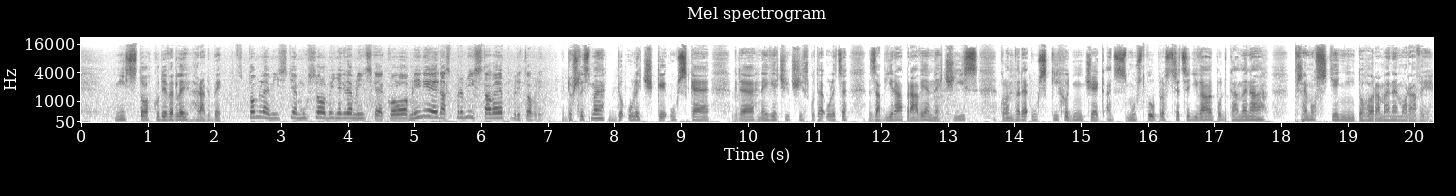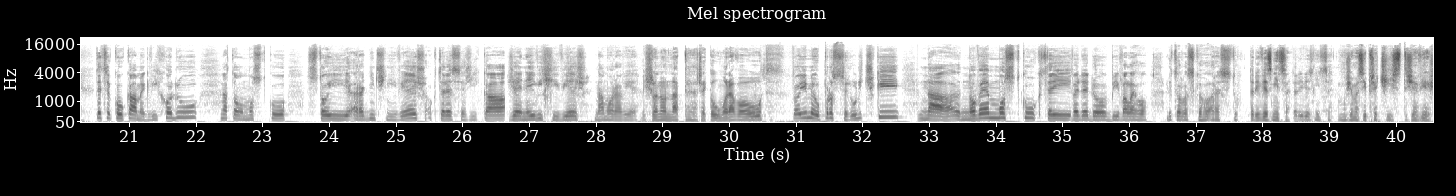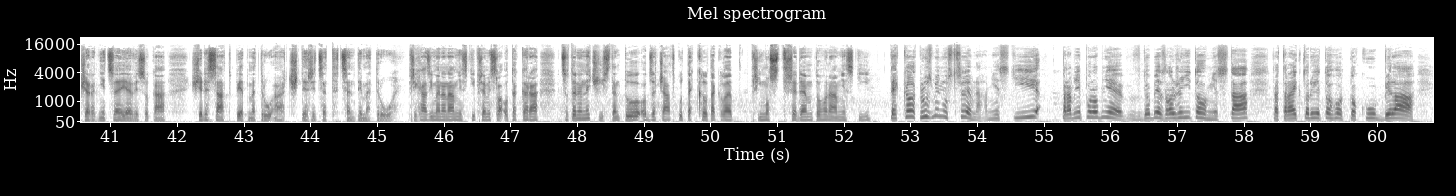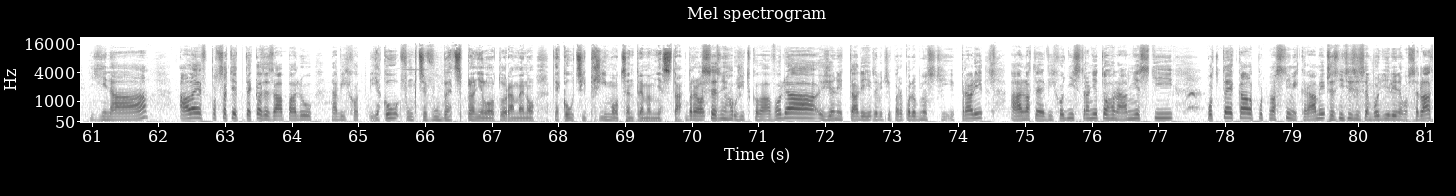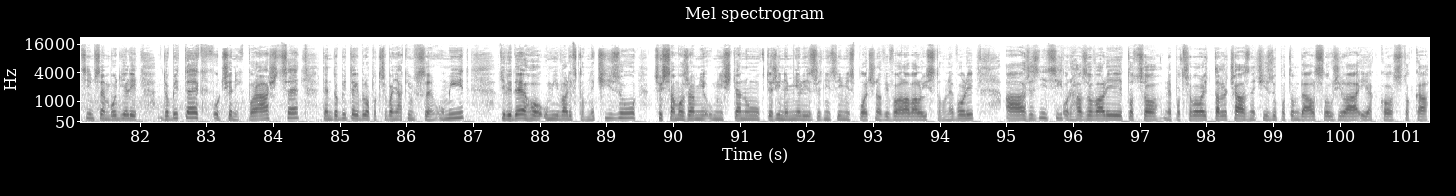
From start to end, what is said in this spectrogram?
místo, kudy vedly hradby. V tomhle místě muselo být někde mlínské kolo. Mlín je jedna z prvních staveb v Litovli. Došli jsme do uličky úzké, kde největší šířku té ulice zabírá právě Nečís. Kolem vede úzký chodníček a z můstku uprostřed se díváme pod kamena přemostění toho ramene Moravy. Teď se koukáme k východu. Na tom mostku stojí radniční věž, o které se říká, že je nejvyšší věž na Moravě. Myšleno nad řekou Moravou. Stojíme uprostřed uličky na novém mostku, který vede do bývalého litovského arestu. Tedy věznice. Tedy věznice. Můžeme si přečíst, že věž radnice je vysoká 65 metrů a 40 centimetrů. Přicházíme na náměstí Přemysla Otakara. Co ten nečíst? Ten tu od začátku tekl takhle přímo středem toho náměstí? Tekl plus minus středem náměstí pravděpodobně v době založení toho města ta trajektorie toho toku byla jiná, ale v podstatě tekl ze západu na východ. Jakou funkci vůbec plnilo to rameno tekoucí přímo centrem města? Brala se z něho užitková voda, ženy tady ze větší pravděpodobností i prali a na té východní straně toho náměstí podtékal pod vlastními krámy. Řezníci si sem vodili, nebo sedláci jim sem vodili dobytek určených porážce. Ten dobytek bylo potřeba nějakým způsobem umít. Ti lidé ho umývali v tom nečízu, což samozřejmě u měšťanů, kteří neměli s řeznicími společno, vyvolávalo jistou nevoli. A řezníci odhazovali to, co nepotřebovali. Tato část nečízu potom dál sloužila i jako stoka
